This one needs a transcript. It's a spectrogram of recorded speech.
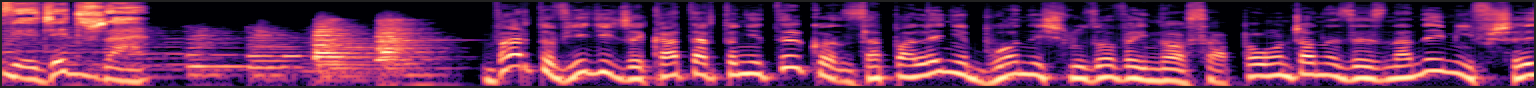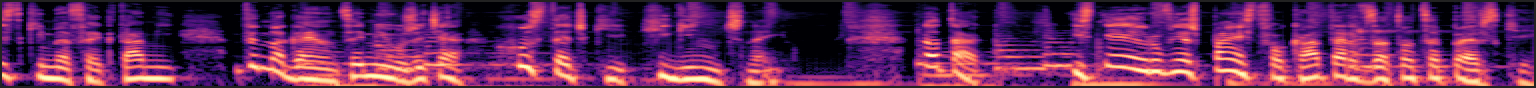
wiedzieć, że. Warto wiedzieć, że katar to nie tylko zapalenie błony śluzowej nosa, połączone ze znanymi wszystkim efektami wymagającymi użycia chusteczki higienicznej. No tak, istnieje również państwo Katar w Zatoce Perskiej.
